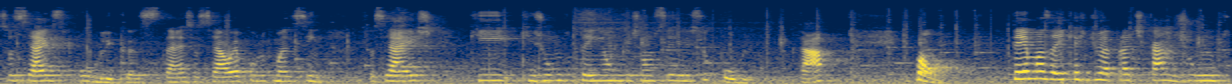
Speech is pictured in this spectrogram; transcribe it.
sociais públicas, né? Social é público, mas assim, sociais que, que junto tenham questão do serviço público, tá? Bom, temas aí que a gente vai praticar junto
